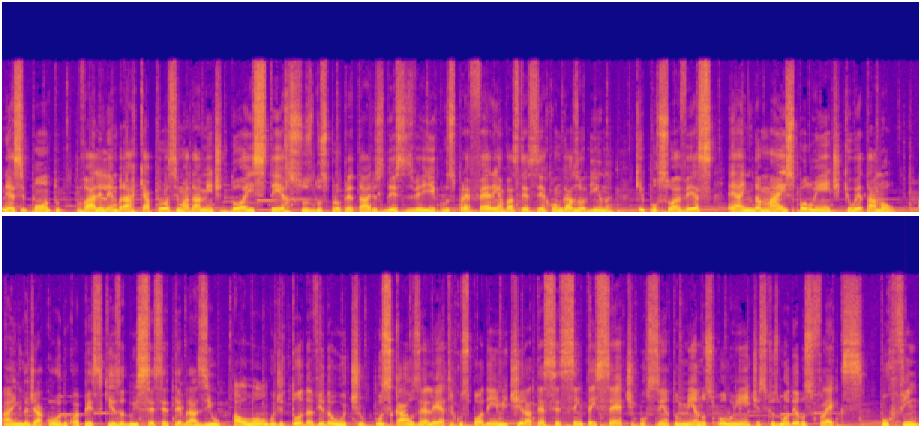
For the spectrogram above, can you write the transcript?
Nesse ponto, vale lembrar que aproximadamente dois terços dos proprietários desses veículos preferem abastecer com gasolina, que por sua vez é ainda mais poluente que o etanol. Ainda de acordo com a pesquisa do ICCT Brasil, ao longo de toda a vida útil, os carros elétricos podem emitir até 67% menos poluentes que os modelos flex. Por fim,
